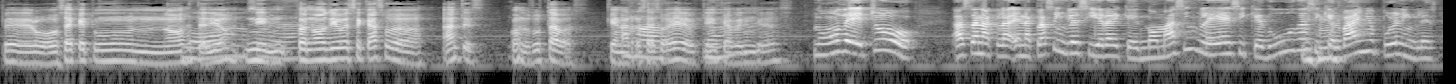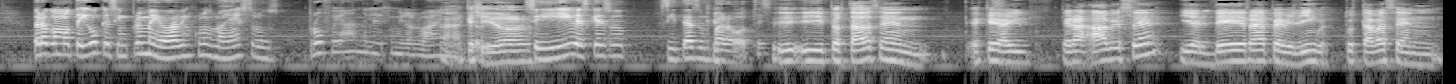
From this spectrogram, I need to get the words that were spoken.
Pero, o sea que tú no, se te No, dio, no ni, pues no dio ese caso antes, cuando tú estabas, que en el Ajá. receso, eh, tiene que No. haber inglés. No, de hecho, hasta en la, en la clase de inglés sí era de que no más inglés y que dudas y que el baño puro en inglés. Pero como te digo que siempre me llevaba bien con los maestros. Profe, ándale, déjame ir al baño. Ah, qué chido. Sí, ves que eso sí te hace un parote. Sí, y pero estabas en, es que ahí era ABC y el D era P bilingüe. ¿Tú estabas en,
